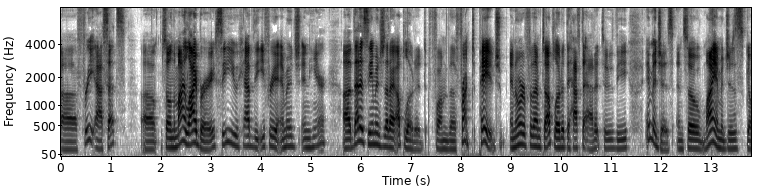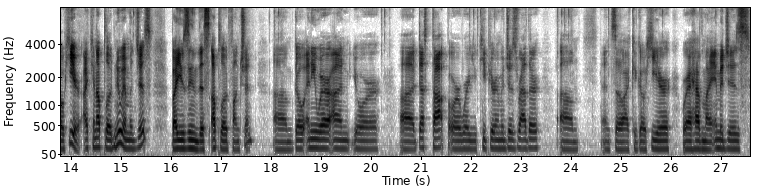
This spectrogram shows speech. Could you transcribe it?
uh, free assets. Uh, so in the My Library, see you have the Ifria image in here. Uh, that is the image that I uploaded from the front page. In order for them to upload it, they have to add it to the images. And so my images go here. I can upload new images by using this upload function. Um, go anywhere on your uh, desktop or where you keep your images rather. Um, and so I could go here where I have my images.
